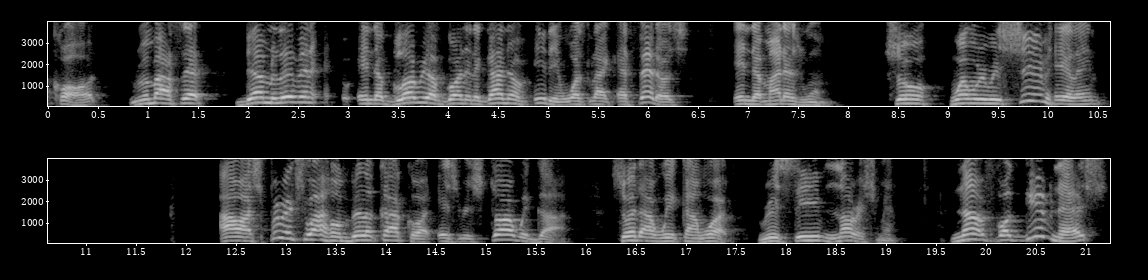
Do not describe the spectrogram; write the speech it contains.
cord Remember, I said them living in the glory of God in the Garden of Eden was like a fetus in the mother's womb. So when we receive healing, our spiritual umbilical cord is restored with God so that we can what? Receive nourishment. Now, forgiveness,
